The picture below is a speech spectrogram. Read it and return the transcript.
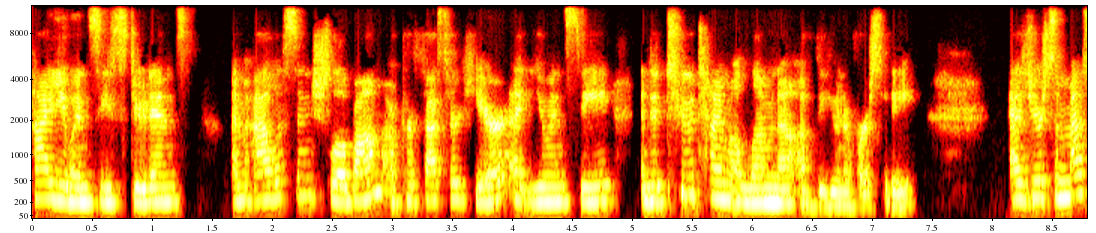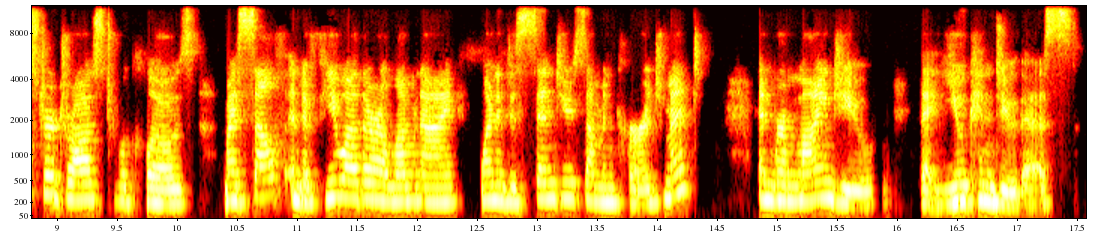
Hi, UNC students. I'm Allison Schlobohm, a professor here at UNC and a two-time alumna of the university. As your semester draws to a close, myself and a few other alumni wanted to send you some encouragement and remind you that you can do this.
